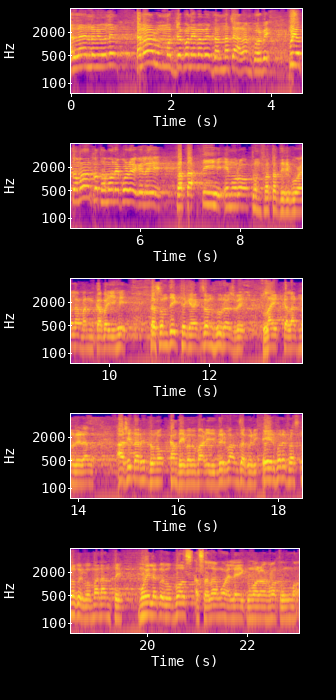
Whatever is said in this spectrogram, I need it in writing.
আল্লাহ নবী আমার উম্মত যখন এভাবে জান্নাতে আরাম করবে, প্রিয়, তোমার কথা মনে পড়ে গেলে পেছন দিক থেকে একজন হুর আসবে, লাইট কালার নূরের আলো। আসি তার ধনক কান্দে এভাবে বাড়ি ধরবো, আঞ্জা করি। এরপরে প্রশ্ন করব মানান্তে মহিলা কইব, বস, আসসালাম আলাইকুম রহমতুল্লাহ।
